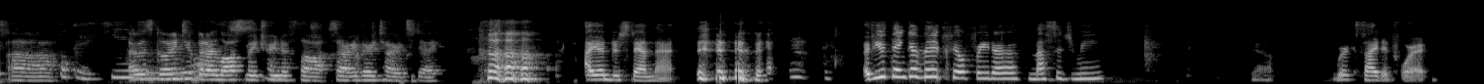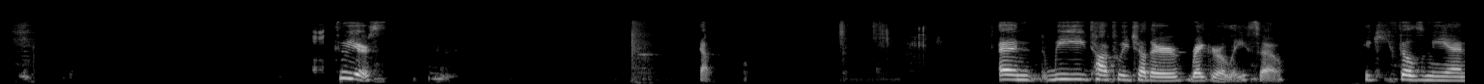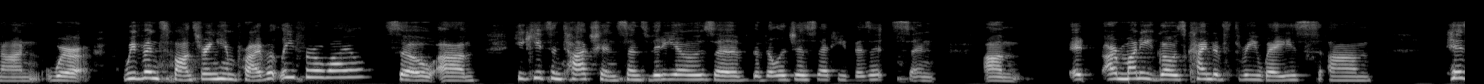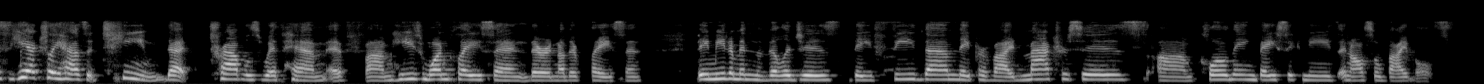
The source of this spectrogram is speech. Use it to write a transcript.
Uh, okay. I was going to, but I lost my train of thought. Sorry, very tired today. I understand that. if you think of it, feel free to message me. Yeah, we're excited for it. Two years. Yep. And we talk to each other regularly, so he fills me in on where we've been sponsoring him privately for a while. So um, he keeps in touch and sends videos of the villages that he visits, and um, it our money goes kind of three ways. Um, his he actually has a team that travels with him if um, he's one place and they're another place, and they meet them in the villages. They feed them. They provide mattresses um, clothing basic needs and also bibles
